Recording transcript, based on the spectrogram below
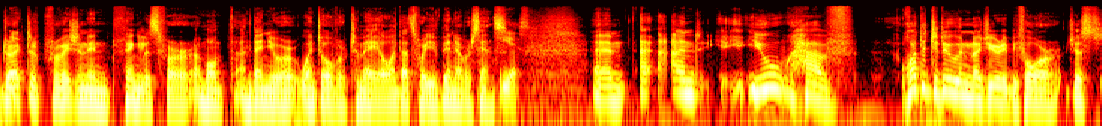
director provision in Finglas for a month, and then you were, went over to Mayo, and that's where you've been ever since. Yes. Um, and you have what did you do in Nigeria before, just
